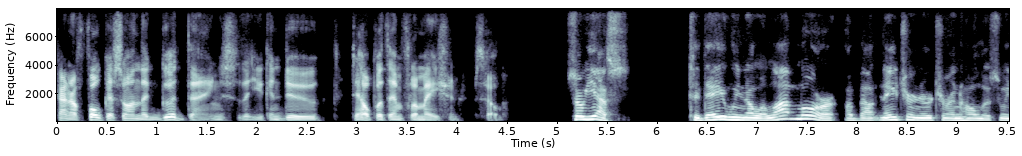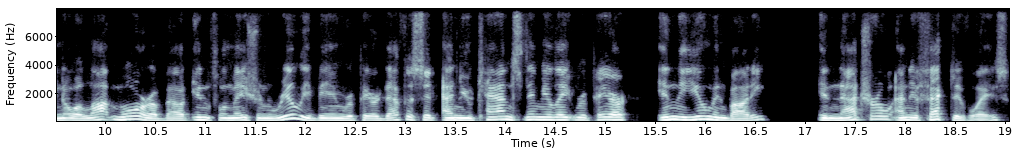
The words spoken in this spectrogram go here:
kind of focus on the good things that you can do to help with inflammation. So, so yes, Today, we know a lot more about nature, nurture, and wholeness. We know a lot more about inflammation really being repair deficit, and you can stimulate repair in the human body in natural and effective ways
